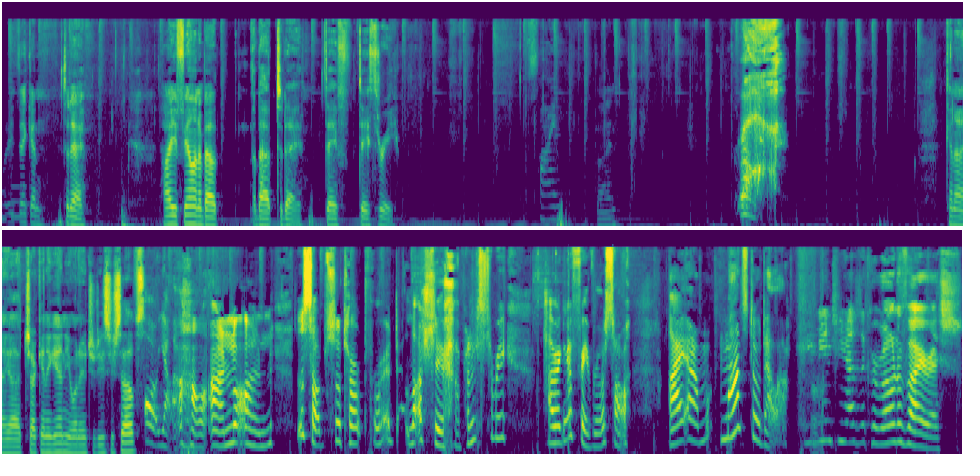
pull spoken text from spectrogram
What are you thinking today? How are you feeling about about today? Day day 3. Can I uh, check in again? You want to introduce yourselves? Oh yeah, uh, I'm I'm the substitute for it. She happens to be having a fever, so I am Monster Della. You mean she has the coronavirus?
